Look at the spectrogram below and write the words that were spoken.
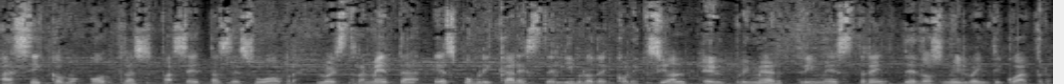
así como otras facetas de su obra. Nuestra meta es publicar este libro de colección el primer trimestre de 2024.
